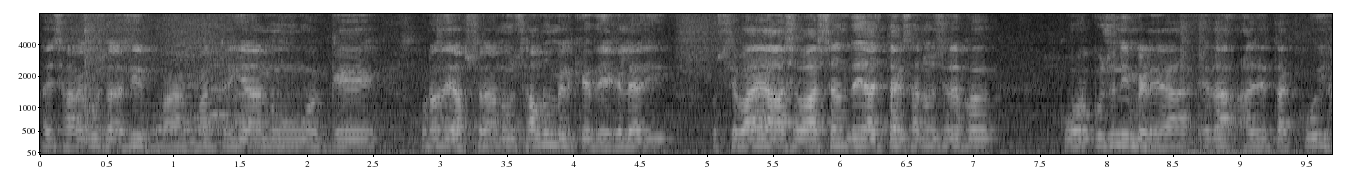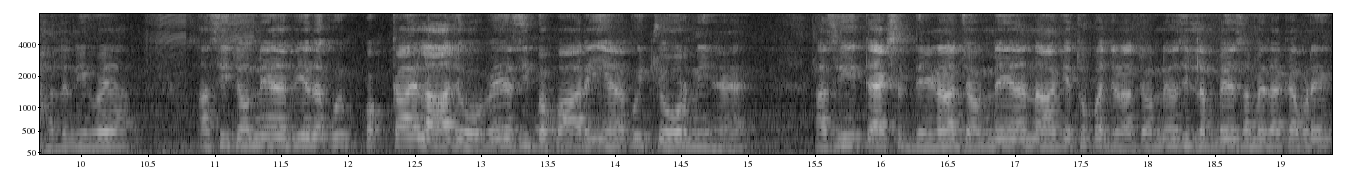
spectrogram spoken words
ਅਸੀਂ ਸਾਰਾ ਕੁਝ ਅਸੀਂ ਮ- ਮੰਤਰੀਆਂ ਨੂੰ, ਅੱਗੇ ਉਹਨਾਂ ਦੇ ਅਫਸਰਾਂ ਨੂੰ ਸਭ ਨੂੰ ਮਿਲ ਕੇ ਦੇਖ ਲਿਆ ਜੀ। ਉਹ ਸਿਵਾਏ ਆਸ਼ਵਾਸਨ ਦੇ ਅੱਜ ਤੱਕ ਸਾਨੂੰ ਸਿਰਫ ਹੋਰ ਕੁਝ ਨਹੀਂ ਮਿਲਿਆ। ਇਹਦਾ ਅਜੇ ਤੱਕ ਕੋਈ ਹੱਲ ਨਹੀਂ ਹੋਇਆ। ਅਸੀਂ ਚਾਹੁੰਦੇ ਹਾਂ ਵੀ ਇਹਦਾ ਕੋਈ ਪੱਕਾ ਇਲਾਜ ਹੋਵੇ। ਅਸੀਂ ਵਪਾਰੀ ਹਾਂ, ਕੋਈ ਚੋਰ ਨਹੀਂ ਹੈ। ਅਸੀਂ ਟੈਕਸ ਦੇਣਾ ਚਾਹੁੰਦੇ ਹਾਂ, ਨਾ ਕਿ ਇੱਥੋਂ ਭੱਜਣਾ ਚਾਹੁੰਦੇ ਹਾਂ। ਅਸੀਂ ਲੰਬੇ ਸਮੇਂ ਤੱਕ ਆਪਣੇ,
